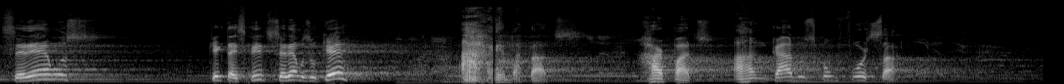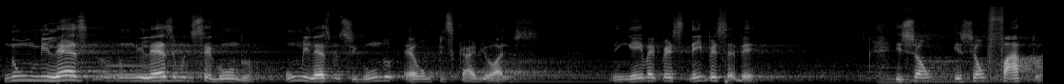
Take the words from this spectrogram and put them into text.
seremos. O que está escrito? Seremos o que? Arrebatados, harpados, arrancados com força num milésimo, num milésimo de segundo. Um milésimo de segundo é um piscar de olhos. Ninguém vai perce nem perceber. Isso é, um, isso é um fato.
